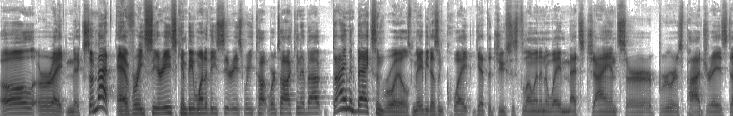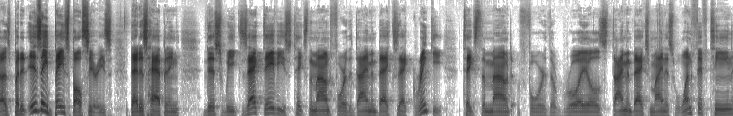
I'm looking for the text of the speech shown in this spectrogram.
All right, Nick. So not every series can be one of these series we ta- we're talking about. Diamondbacks and Royals maybe doesn't quite get the juices flowing in a way Mets Giants or Brewers Padres does, but it is a baseball series that is happening this week. Zach Davies takes the mound for the Diamondbacks. Zack Greinke takes the mound for the Royals. Diamondbacks minus 115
